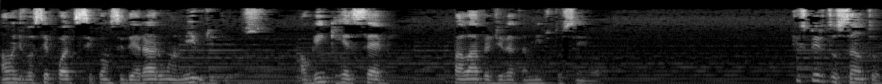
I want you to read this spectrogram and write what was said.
onde você pode se considerar um amigo de Deus, alguém que recebe a palavra diretamente do Senhor. Que o Espírito Santo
